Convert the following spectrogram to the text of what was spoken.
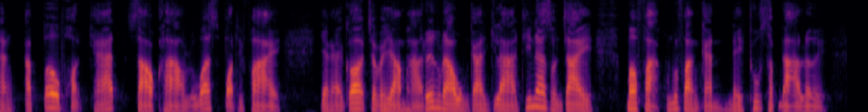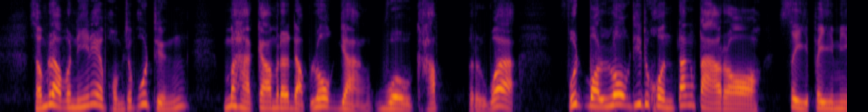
ทั้ง Apple Podcast SoundCloud หรือว่า Spotify ยังไงก็จะพยายามหาเรื่องราววงการกีฬาที่น่าสนใจมาฝากคุณผู้ฟังกันในทุกสัปดาห์เลยสำหรับวันนี้เนี่ยผมจะพูดถึงมหากรรมระดับโลกอย่าง World Cup หรือว่าฟุตบอลโลกที่ทุกคนตั้งตารอ 4 ปีมี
